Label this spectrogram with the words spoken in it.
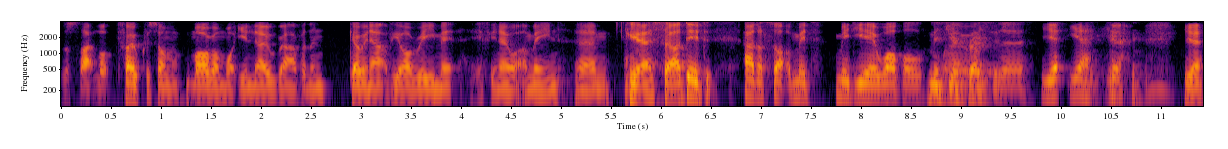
just like, look, focus on more on what you know rather than going out of your remit, if you know what I mean. Um, yeah, so I did had a sort of mid mid year wobble, mid year crisis. Uh, yeah, yeah, yeah, yeah.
